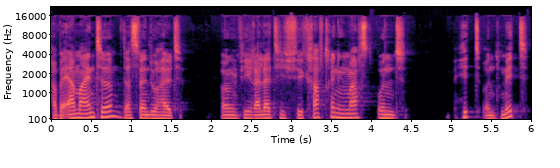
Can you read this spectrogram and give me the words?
Aber er meinte, dass wenn du halt irgendwie relativ viel Krafttraining machst und Hit und mit,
